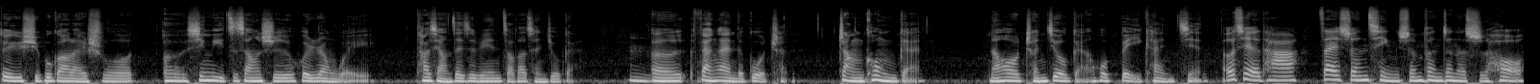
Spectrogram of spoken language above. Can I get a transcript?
对于徐步高来说，呃，心理咨商师会认为他想在这边找到成就感，嗯，呃，犯案的过程、掌控感，然后成就感或被看见，而且他在申请身份证的时候。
